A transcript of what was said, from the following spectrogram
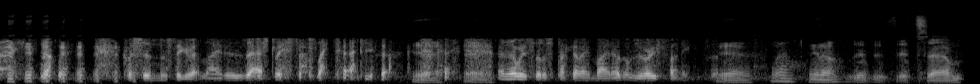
you know, cushions, cigarette lighters, ashtray, stuff like that. You know? Yeah, yeah. and it always sort of stuck in my mind. It was very funny. So. Yeah. Well, you know, it, it- it's. Um,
